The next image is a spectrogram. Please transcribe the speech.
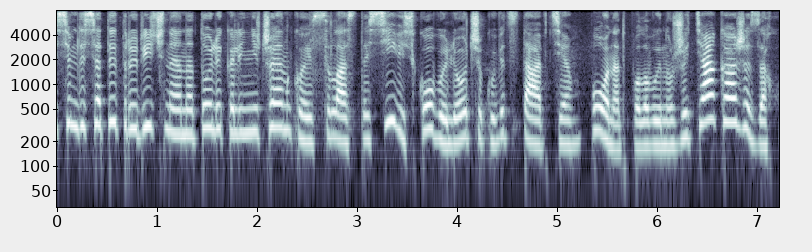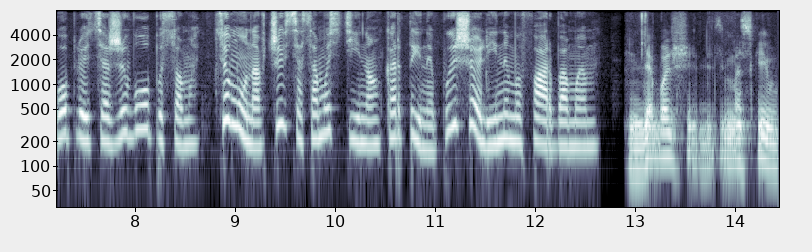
83-річний Анатолій Калініченко із села Стасі військовий льотчик у відставці. Понад половину життя, каже, захоплюється живописом. Цьому навчився самостійно. Картини пише олійними фарбами. Для больших мазків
